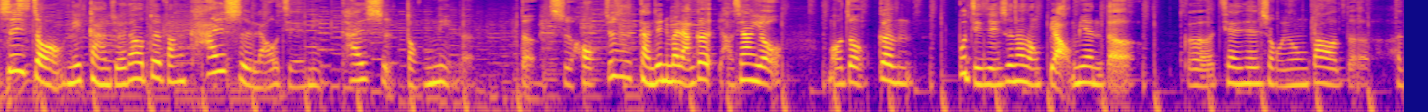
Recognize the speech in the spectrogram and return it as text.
是一种你感觉到对方开始了解你，开始懂你的。的时候，就是感觉你们两个好像有某种更不仅仅是那种表面的，呃，牵牵手、拥抱的很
